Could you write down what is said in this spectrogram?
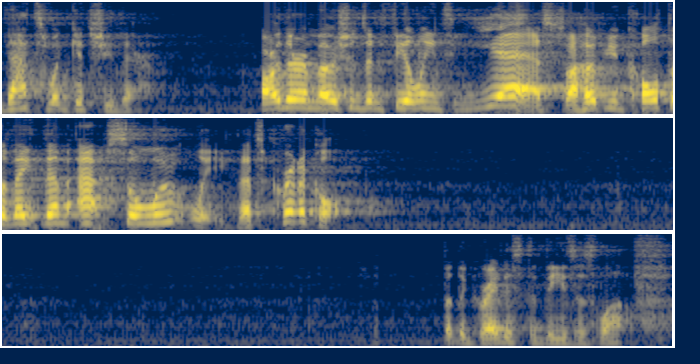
That's what gets you there. Are there emotions and feelings? Yes. I hope you cultivate them. Absolutely. That's critical. But the greatest of these is love.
